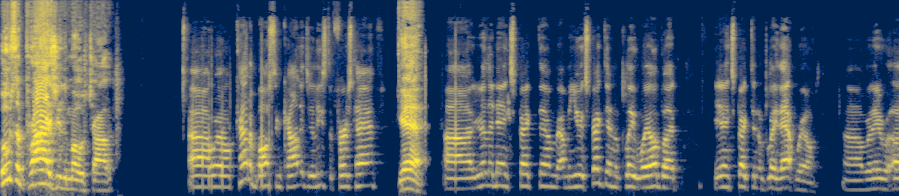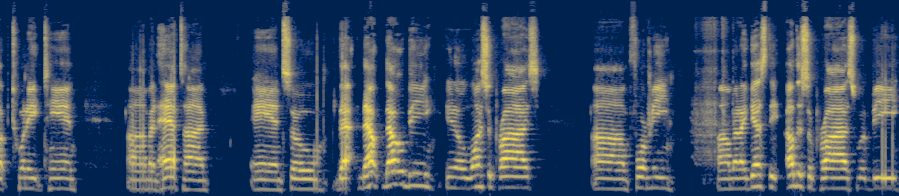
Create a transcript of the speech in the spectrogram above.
who surprised you the most, Charlie? Uh, well, kind of Boston College, at least the first half. Yeah, Uh, you really didn't expect them. I mean, you expect them to play well, but you didn't expect them to play that well. Uh, where they were up 28-10 um, at halftime, and so that that that would be you know one surprise um, for me. Um, and I guess the other surprise would be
